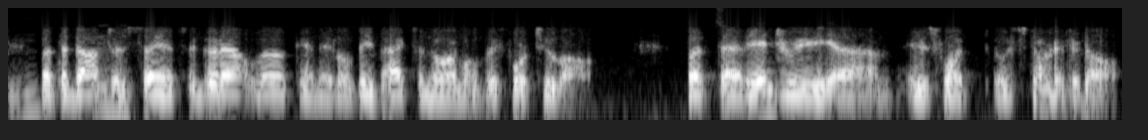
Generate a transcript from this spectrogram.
Mm-hmm. But the doctors mm-hmm. say it's a good outlook and it'll be back to normal before too long. But that injury um, is what started it all.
